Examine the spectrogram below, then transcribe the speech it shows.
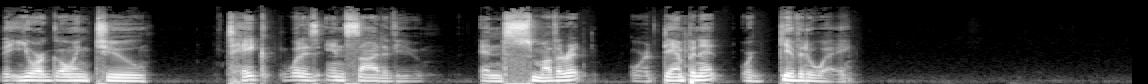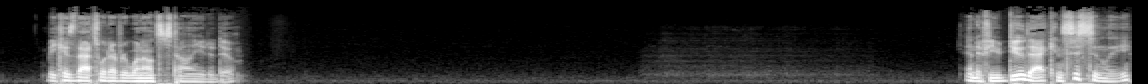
that you are going to take what is inside of you and smother it or dampen it or give it away. Because that's what everyone else is telling you to do. And if you do that consistently,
